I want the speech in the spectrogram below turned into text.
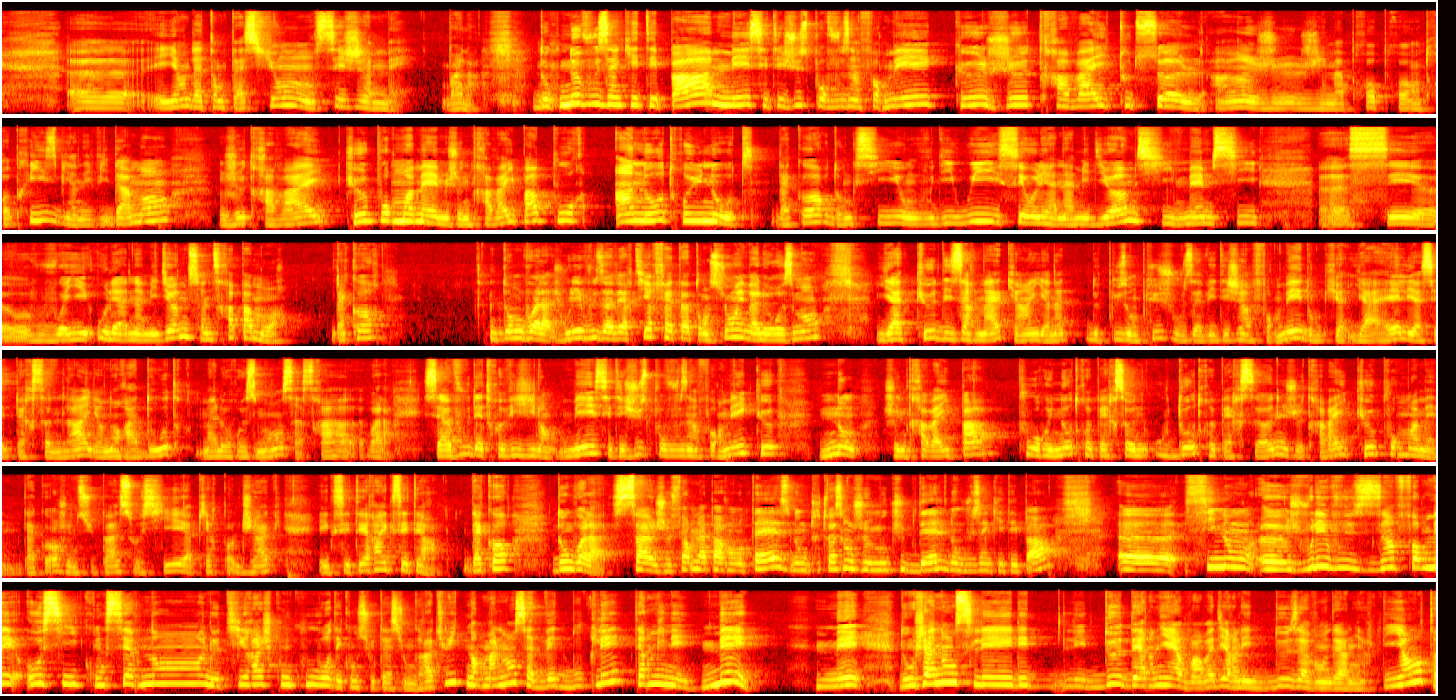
euh, ayant de la tentation, on ne sait jamais. Voilà. Donc ne vous inquiétez pas, mais c'était juste pour vous informer que je travaille toute seule. Hein. J'ai ma propre entreprise, bien évidemment. Je travaille que pour moi-même. Je ne travaille pas pour un autre ou une autre. D'accord? Donc si on vous dit oui, c'est Oleana Medium, si même si euh, c'est, euh, vous voyez Oleana Medium, ce ne sera pas moi. D'accord? Donc voilà, je voulais vous avertir, faites attention et malheureusement, il n'y a que des arnaques, hein. il y en a de plus en plus, je vous avais déjà informé, donc il y a elle, il y a cette personne-là, il y en aura d'autres, malheureusement, ça sera, voilà, c'est à vous d'être vigilant. Mais c'était juste pour vous informer que non, je ne travaille pas pour une autre personne ou d'autres personnes, je travaille que pour moi-même, d'accord? Je ne suis pas associée à Pierre-Paul Jacques, etc., etc., d'accord? Donc voilà, ça, je ferme la parenthèse, donc de toute façon, je m'occupe d'elle, donc vous inquiétez pas. Euh, sinon, euh, je voulais vous informer aussi concernant le tirage concours des consultations gratuites, normalement ça devait être bouclé, terminé. Mais, mais, donc j'annonce les, deux dernières, on va dire les deux avant-dernières clientes.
